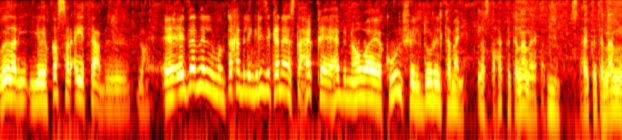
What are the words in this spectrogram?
ويقدر يكسر أي دفاع بال- بالعرض. اذا المنتخب الإنجليزي كان يستحق يا إيهاب إن هو يكون في الدور الثمانية. يستحق تماما يا كابتن يستحق تماما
